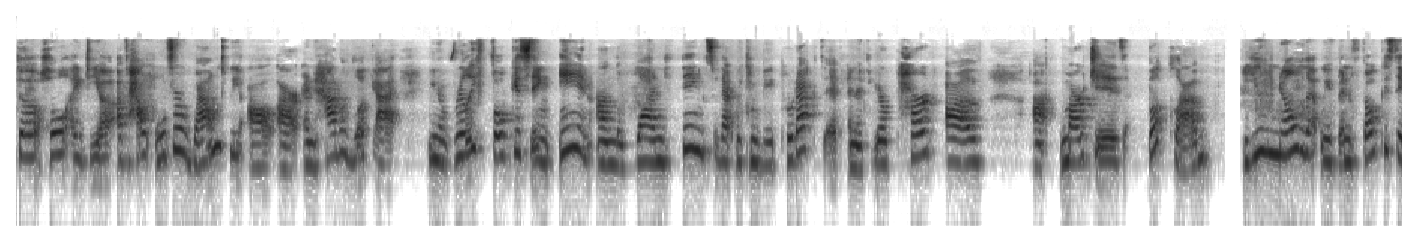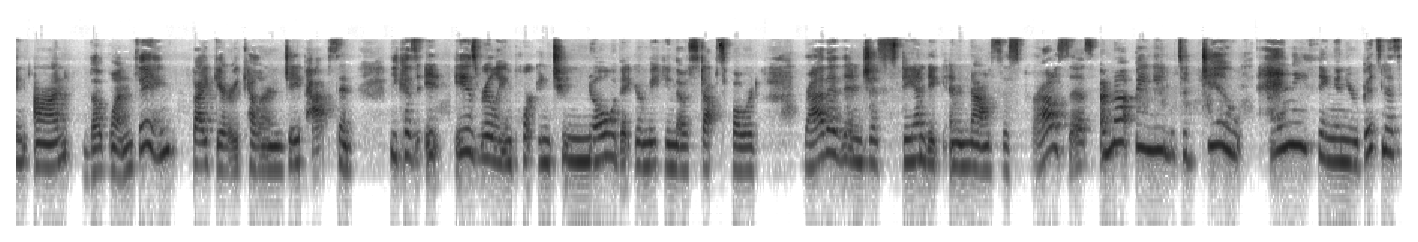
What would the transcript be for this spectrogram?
the whole idea of how overwhelmed we all are and how to look at, you know, really focusing in on the one thing so that we can be productive. And if you're part of uh, March's book club, you know that we've been focusing on The One Thing by Gary Keller and Jay Papasan because it is really important to know that you're making those steps forward rather than just standing in analysis paralysis and not being able to do anything in your business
